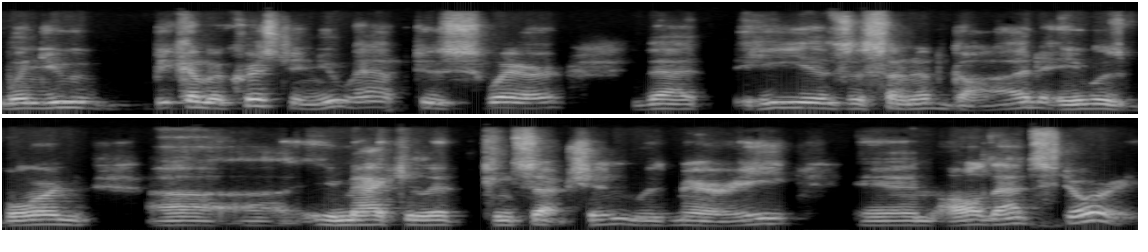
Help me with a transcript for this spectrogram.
when you become a Christian, you have to swear that he is the son of God. He was born uh, uh, immaculate conception with Mary, and all that story.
